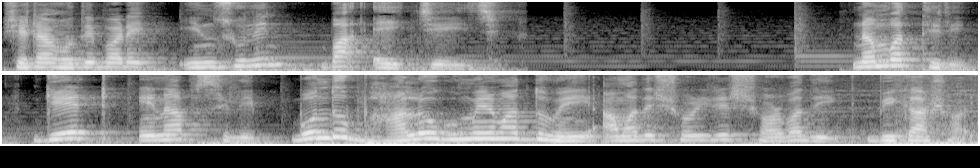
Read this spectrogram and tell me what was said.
সেটা হতে পারে ইনসুলিন বা HH number three get enough sleep বন্ধু, ভালো ঘুমের মাধ্যমেই আমাদের শরীরের সর্বাধিক বিকাশ হয়।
